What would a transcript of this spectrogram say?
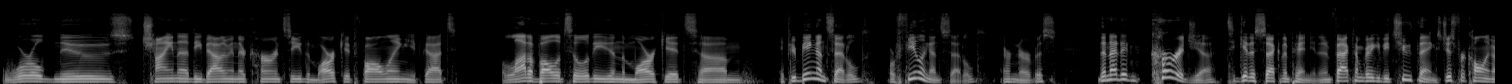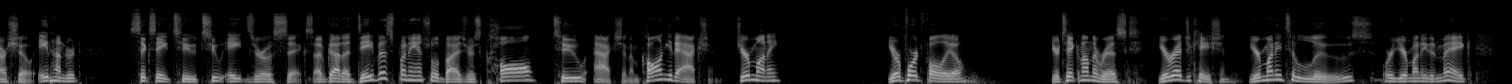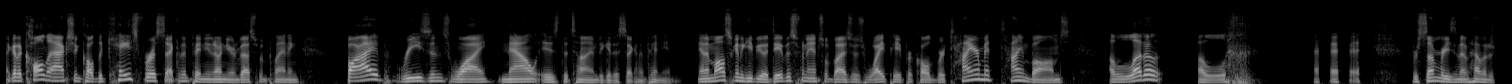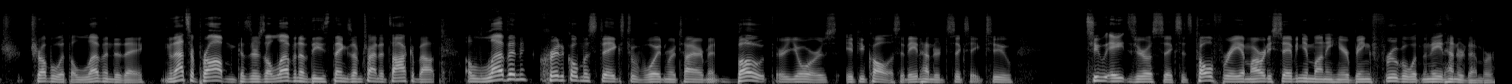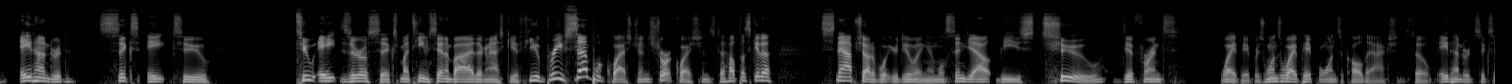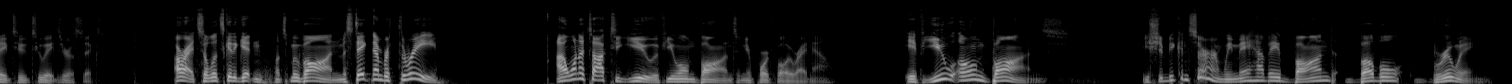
world news, China devaluing their currency, the market falling, you've got a lot of volatility in the market. Um, if you're being unsettled or feeling unsettled or nervous, then I'd encourage you to get a second opinion. In fact, I'm going to give you two things just for calling our show 800 682 2806. I've got a Davis Financial Advisors call to action. I'm calling you to action. It's your money, your portfolio. You're taking on the risk, your education, your money to lose or your money to make. I got a call to action called The Case for a Second Opinion on Your Investment Planning. Five reasons why now is the time to get a second opinion. And I'm also going to give you a Davis Financial Advisors white paper called Retirement Time Bombs, a letter. A For some reason, I'm having tr- trouble with 11 today. And that's a problem because there's 11 of these things I'm trying to talk about. 11 critical mistakes to avoid in retirement. Both are yours if you call us at 800 682 2806. It's toll free. I'm already saving you money here, being frugal with an 800 number. 800 682 2806. My team's standing by. They're going to ask you a few brief, simple questions, short questions to help us get a snapshot of what you're doing. And we'll send you out these two different white papers. One's a white paper, one's a call to action. So 800 682 2806. All right, so let's get it getting. Let's move on. Mistake number three. I want to talk to you if you own bonds in your portfolio right now. If you own bonds, you should be concerned. We may have a bond bubble brewing.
